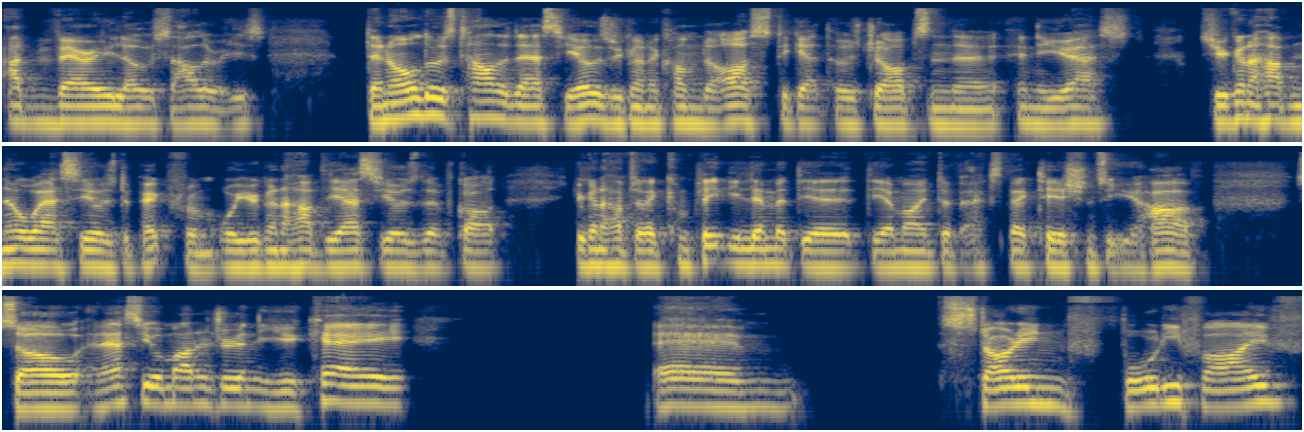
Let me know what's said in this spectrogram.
at very low salaries, then all those talented SEOs are going to come to us to get those jobs in the in the US. So you're going to have no SEOs to pick from, or you're going to have the SEOs that have got. You're going to have to like completely limit the the amount of expectations that you have. So an SEO manager in the UK, um, starting 45,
